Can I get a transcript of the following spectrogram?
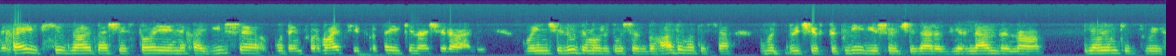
Нехай всі знають наші історії, нехай більше буде інформації про те, які наші реалії. Бо інші люди можуть лише здогадуватися, будучи в теплі, вішаючи зараз гірлянди на ялинки в своїх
